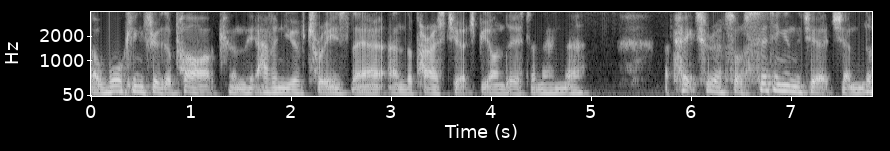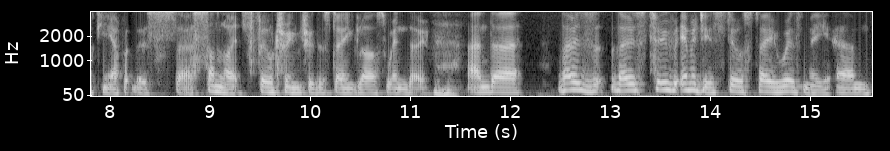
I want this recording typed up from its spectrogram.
uh, walking through the park and the avenue of trees there, and the parish church beyond it, and then uh, a picture of sort of sitting in the church and looking up at this uh, sunlight filtering through the stained glass window. Mm-hmm. And uh, those those two images still stay with me. Um,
